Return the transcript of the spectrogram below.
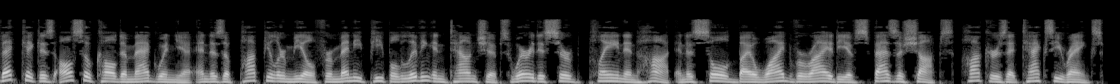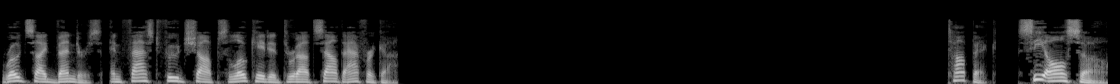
Vetkoek is also called a magwinya and is a popular meal for many people living in townships where it is served plain and hot and is sold by a wide variety of spaza shops, hawkers at taxi ranks, roadside vendors, and fast food shops located throughout South Africa. See also.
